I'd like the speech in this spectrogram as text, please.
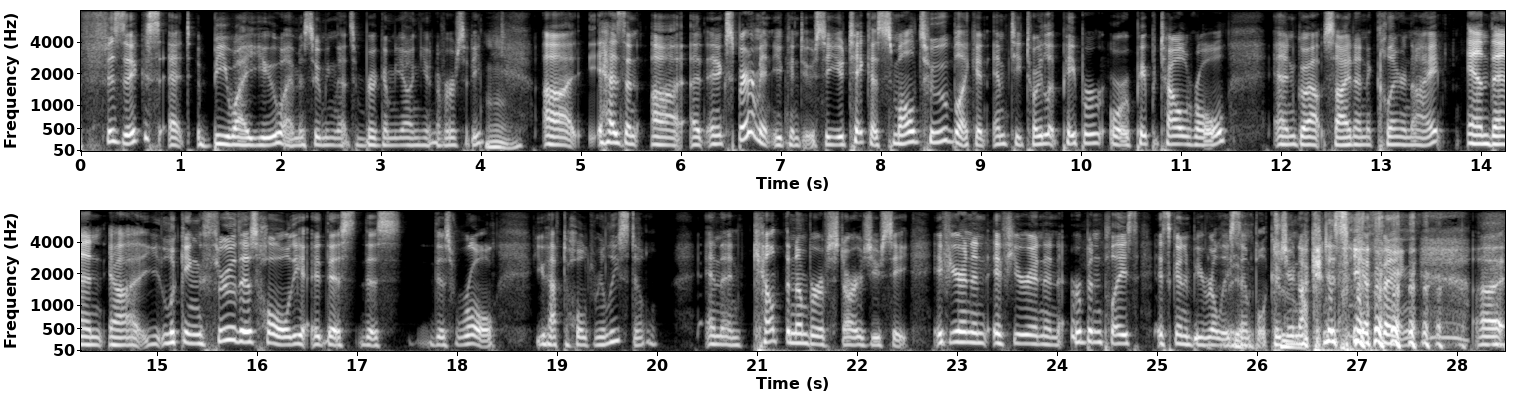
physics at byu i'm assuming that's brigham young university. Uh, it has an uh, an experiment you can do. So you take a small tube, like an empty toilet paper or paper towel roll, and go outside on a clear night, and then uh, looking through this hole, this this this roll, you have to hold really still. And then count the number of stars you see. If you're in an if you're in an urban place, it's going to be really simple because you're not going to see a thing. uh,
